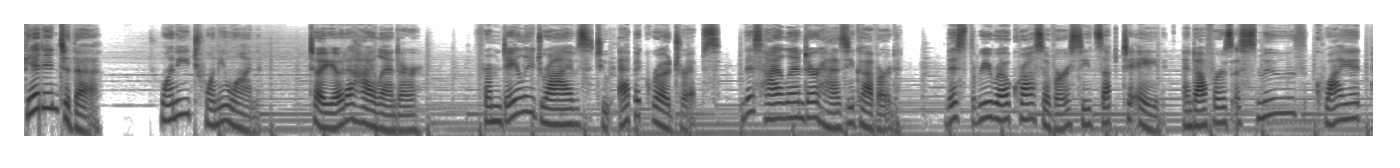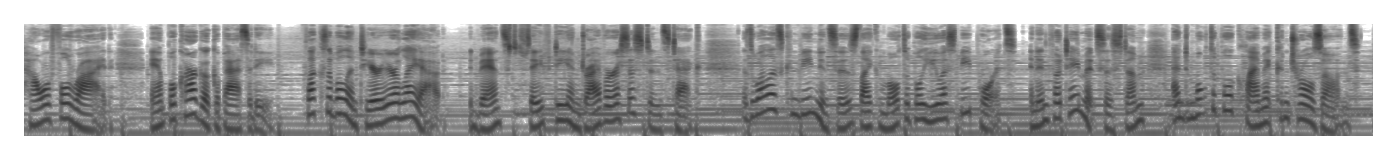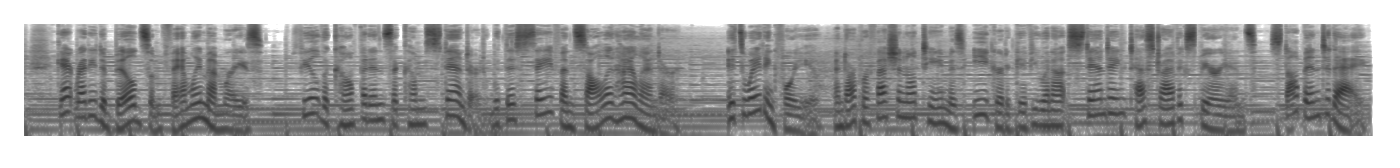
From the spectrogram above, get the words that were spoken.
Get into the 2021 Toyota Highlander. From daily drives to epic road trips, this Highlander has you covered. This three-row crossover seats up to eight and offers a smooth, quiet, powerful ride, ample cargo capacity, flexible interior layout, advanced safety and driver assistance tech, as well as conveniences like multiple USB ports, an infotainment system, and multiple climate control zones. Get ready to build some family memories. Feel the confidence that comes standard with this safe and solid Highlander. It's waiting for you, and our professional team is eager to give you an outstanding test drive experience. Stop in today.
